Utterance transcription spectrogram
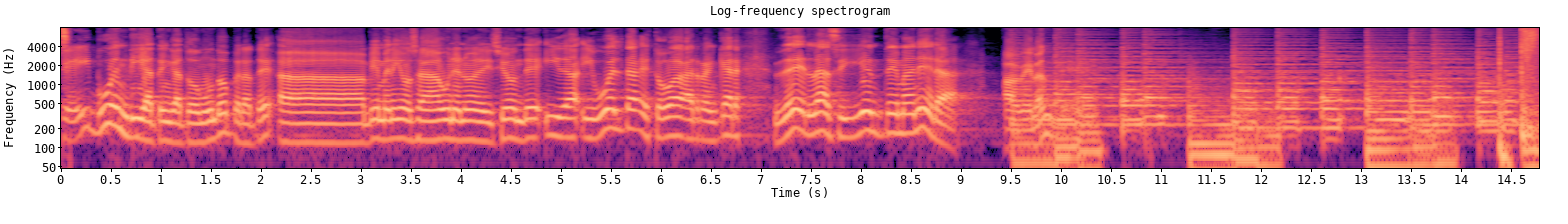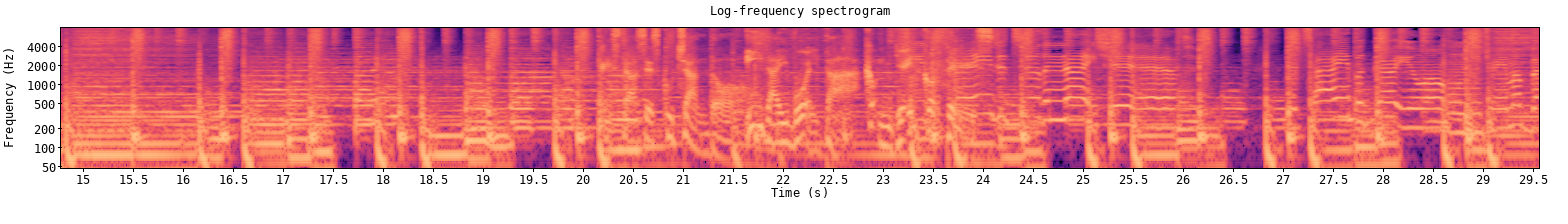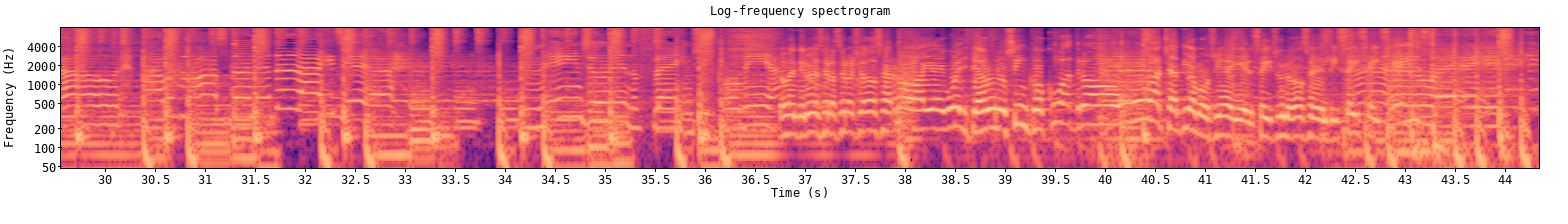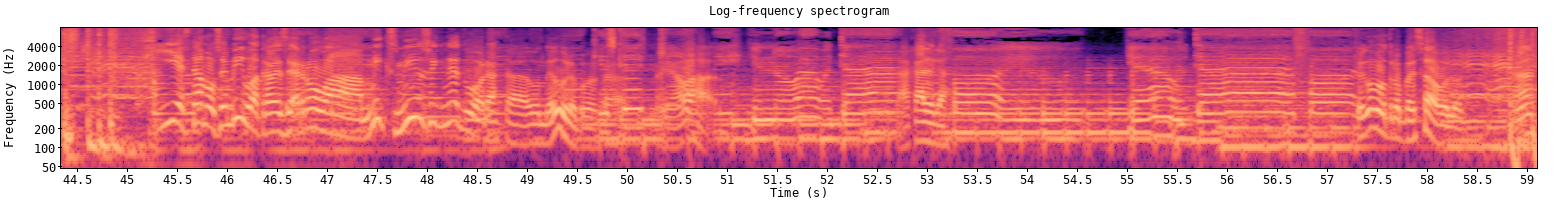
Ok, buen día tenga todo el mundo, espérate. Ah, bienvenidos a una nueva edición de Ida y Vuelta. Esto va a arrancar de la siguiente manera. Adelante. Estás escuchando Ida y Vuelta con Jay Cortés. About. I was lost under the lights, yeah. An angel in the flames, she pulled me out. 229-0082 arroba ida y vuelta 154. Chateamos ya en el 612-2666. away. Y estamos en vivo a través de arroba Mix Music Network hasta donde dure, porque media baja la carga. Estoy como tropezado, boludo. ¿Ah?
